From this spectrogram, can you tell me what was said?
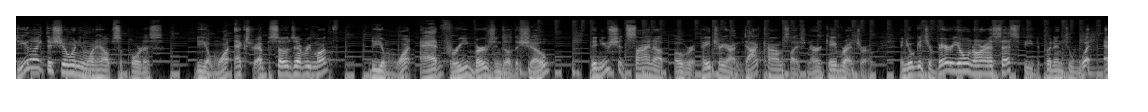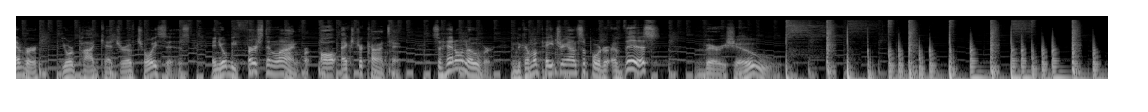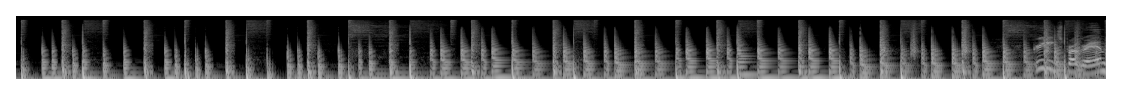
Do you like the show and you want to help support us? Do you want extra episodes every month? Do you want ad-free versions of the show? Then you should sign up over at patreon.com slash nerdcaveretro and you'll get your very own RSS feed to put into whatever your podcatcher of choice is. And you'll be first in line for all extra content. So head on over and become a Patreon supporter of this very show.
